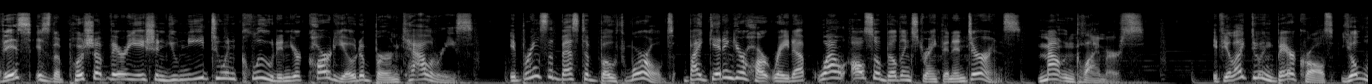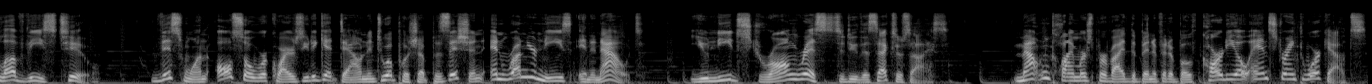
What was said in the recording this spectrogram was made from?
This is the push-up variation you need to include in your cardio to burn calories. It brings the best of both worlds by getting your heart rate up while also building strength and endurance. Mountain climbers. If you like doing bear crawls, you'll love these too. This one also requires you to get down into a push-up position and run your knees in and out. You need strong wrists to do this exercise. Mountain climbers provide the benefit of both cardio and strength workouts.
